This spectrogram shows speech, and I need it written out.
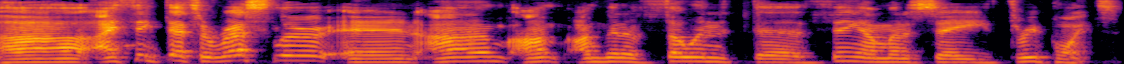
uh, "I think that's a wrestler," and I'm I'm I'm gonna throw in the thing. I'm gonna say three points,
